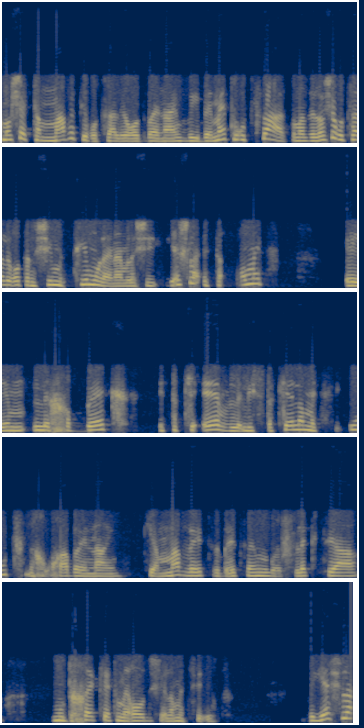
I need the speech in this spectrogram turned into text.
כמו שאת המוות היא רוצה לראות בעיניים, והיא באמת רוצה, זאת אומרת, זה לא שהיא רוצה לראות אנשים מתים מול העיניים, אלא שיש לה את האומץ אמ, לחבק את הכאב, להסתכל למציאות נכוחה בעיניים. כי המוות זה בעצם רפלקציה מודחקת מאוד של המציאות. ויש לה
